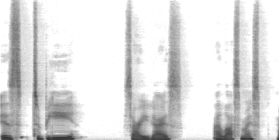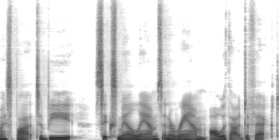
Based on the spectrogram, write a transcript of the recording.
is to be, sorry, you guys, I lost my, my spot, to be six male lambs, and a ram, all without defect.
